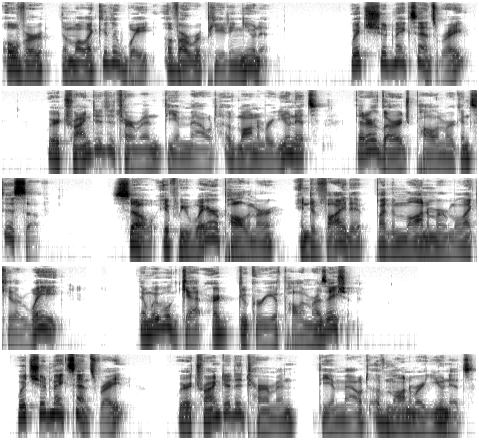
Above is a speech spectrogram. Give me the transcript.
over the molecular weight of our repeating unit. Which should make sense, right? We are trying to determine the amount of monomer units that our large polymer consists of. So if we weigh our polymer and divide it by the monomer molecular weight, then we will get our degree of polymerization. Which should make sense, right? We are trying to determine the amount of monomer units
